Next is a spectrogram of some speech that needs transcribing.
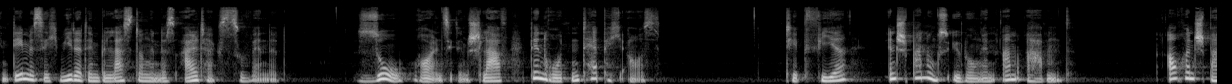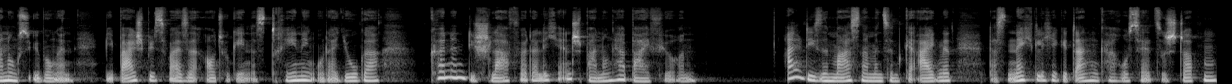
indem es sich wieder den Belastungen des Alltags zuwendet. So rollen Sie dem Schlaf den roten Teppich aus. Tipp 4. Entspannungsübungen am Abend. Auch Entspannungsübungen, wie beispielsweise autogenes Training oder Yoga, können die schlafförderliche Entspannung herbeiführen. All diese Maßnahmen sind geeignet, das nächtliche Gedankenkarussell zu stoppen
